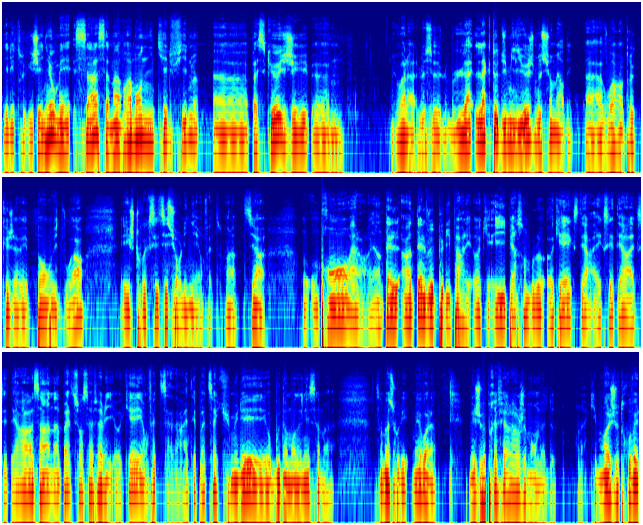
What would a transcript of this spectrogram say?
Il y a des trucs géniaux, mais ça, ça m'a vraiment niqué le film parce que j'ai voilà, l'acte du milieu, je me suis emmerdé à voir un truc que j'avais pas envie de voir et je trouvais que c'était surligné en fait. Voilà, on, on, prend, alors un tel, un tel veut plus lui parler, ok, il perd son boulot, ok, etc., etc., etc. Ça a un impact sur sa famille, ok, et en fait ça n'arrêtait pas de s'accumuler et au bout d'un moment donné ça m'a, ça m'a saoulé. Mais voilà, mais je préfère largement Mud. Voilà, qui moi je trouvais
